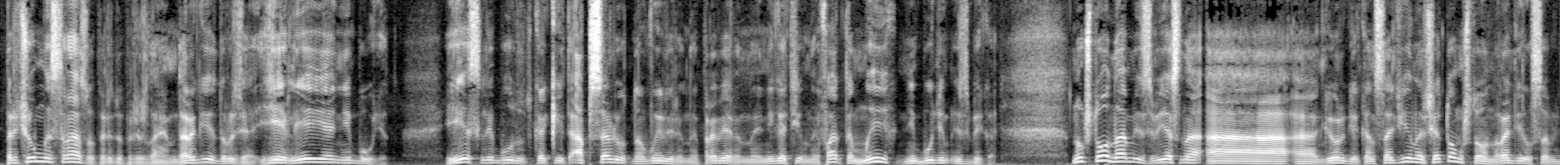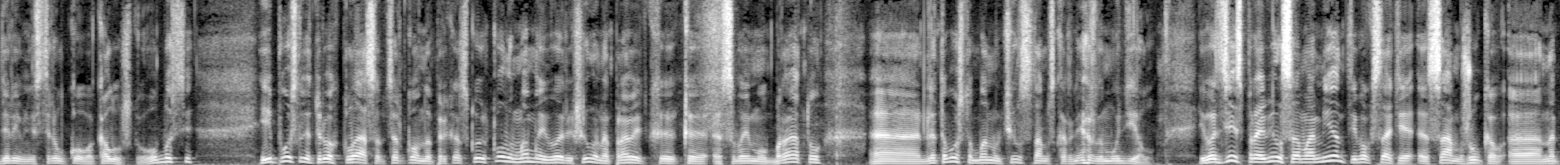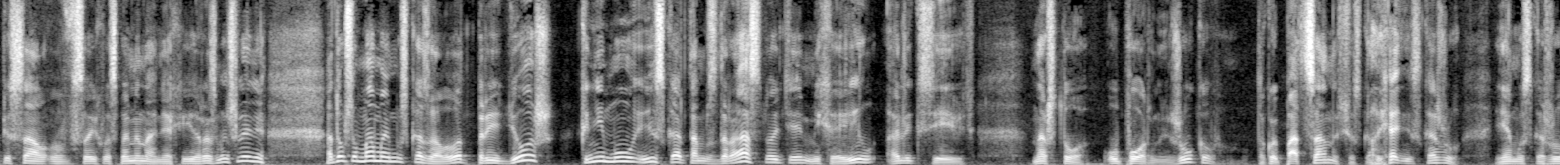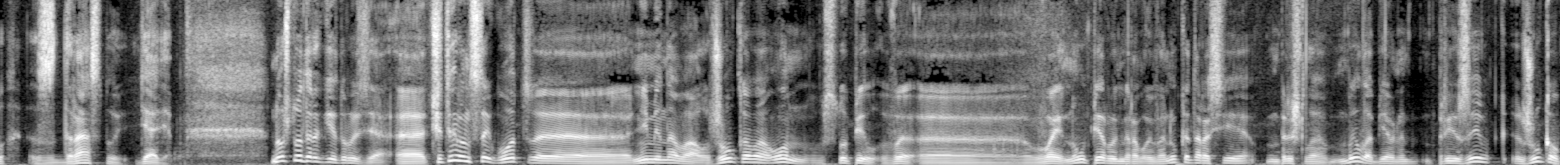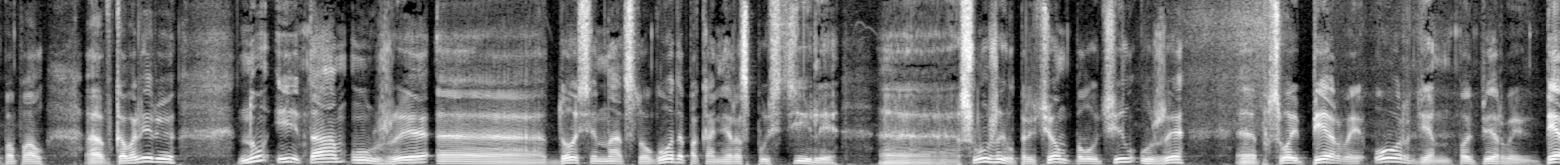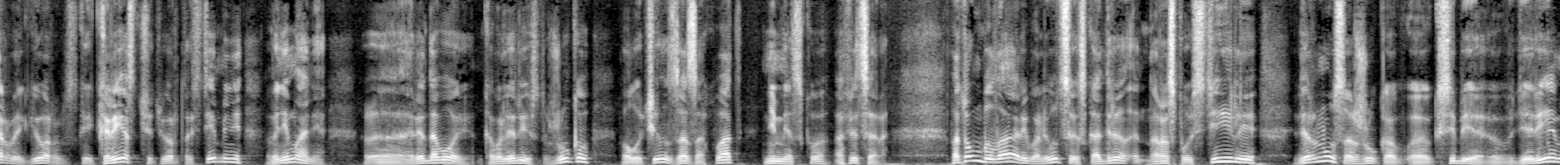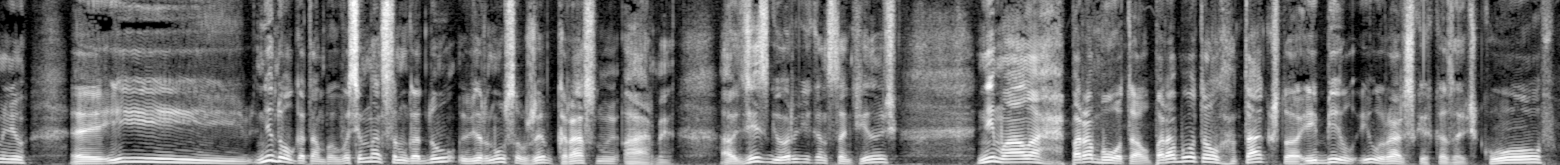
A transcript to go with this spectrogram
Причем мы сразу предупреждаем, дорогие друзья, елея не будет. Если будут какие-то абсолютно выверенные, проверенные негативные факты, мы их не будем избегать. Ну, что нам известно о, о Георгии Константиновиче? О том, что он родился в деревне Стрелково Калужской области. И после трех классов церковно-приходской школы мама его решила направить к, к своему брату э, для того, чтобы он учился там скорняжному делу. И вот здесь проявился момент, его, кстати, сам Жуков э, написал в своих воспоминаниях и размышлениях, о том, что мама ему сказала, вот придешь к нему и скажет там «Здравствуйте, Михаил Алексеевич». На что упорный Жуков, такой пацан еще сказал, я не скажу. Я ему скажу «Здравствуй, дядя». Ну что, дорогие друзья, 14 э, год э, не миновал Жукова. Он вступил в, э, в войну, Первую мировую войну, когда Россия пришла. Был объявлен призыв. Жуков попал в кавалерию. Ну и там уже до 17 года, пока не распустили, э, служил. Причем получил уже э, свой первый орден, первый, первый Георгиевский крест четвертой степени. Внимание, э, рядовой кавалерист Жуков получил за захват немецкого офицера. Потом была революция, эскадрил распустили, вернулся Жуков э, к себе в деревню, э, и недолго там был. В 18 году вернулся уже в Красную армию. А вот здесь Георгий Константинович немало поработал. Поработал так, что и бил и уральских казачков,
